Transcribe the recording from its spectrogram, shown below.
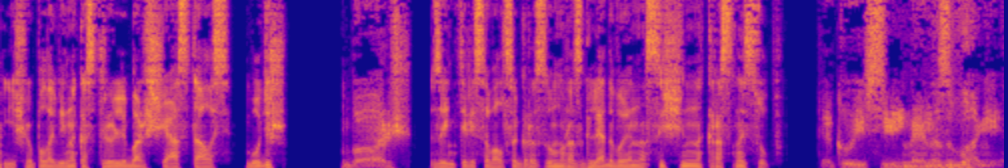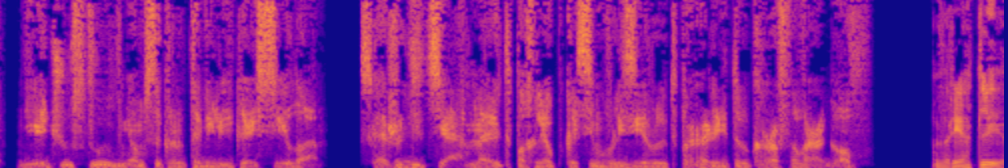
еще половина кастрюли борща осталась. Будешь?» «Борщ?» — заинтересовался грызун, разглядывая насыщенно красный суп. «Какое сильное название! Я чувствую в нем сокрыта великая сила. Скажи, дитя, на эта похлебка символизирует пролитую кровь врагов?» «Вряд ли,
